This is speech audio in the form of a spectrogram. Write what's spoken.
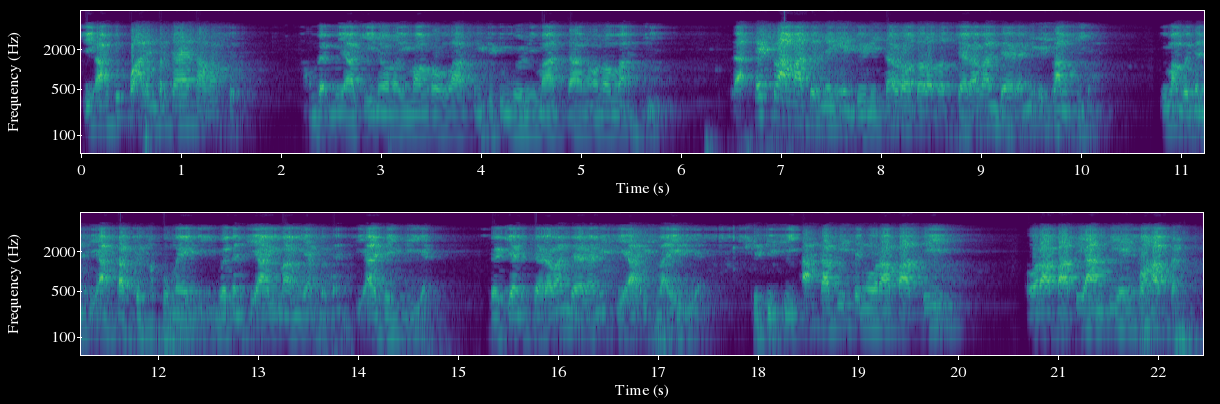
Syiah itu paling percaya tawasul. Sampai meyakini ono Imam Rolas sing ditunggoni macan, ono Mahdi. Nah, Islam masuk ning Indonesia rata-rata sejarawan darani Islam Syiah. Cuma buatan Syiah kabeh Khomeini, buatan Syiah Imamiyah, buatan Syiah Zaidiyah. Sebagian sejarawan darani Syiah Ismailiyah. Jadi Syiah tapi sing ora pati ora pati anti sahabat.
